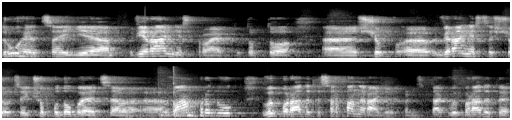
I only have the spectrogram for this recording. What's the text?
друге це є віральність проекту. Тобто, е, щоб е, віральність це що? Це якщо подобається е, вам продукт, ви порадите сарафанне радіо, в принципі, так ви порадите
